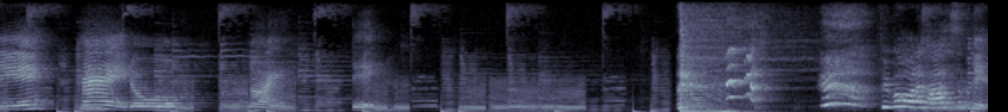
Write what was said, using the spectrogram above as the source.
นี้ให้ดูหน่อย เด็ก พี่โบนะคะสปิริต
